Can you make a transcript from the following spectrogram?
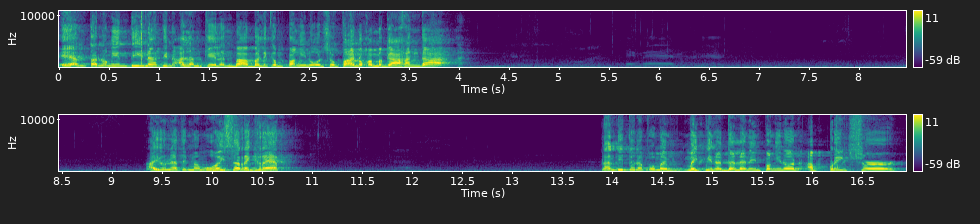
Eh ang tanong, hindi natin alam kailan babalik ang Panginoon. So paano ka maghahanda? Ayaw natin mamuhay sa regret. Nandito na po, may, may pinadala na yung Panginoon, a preacher,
